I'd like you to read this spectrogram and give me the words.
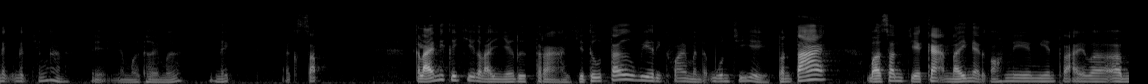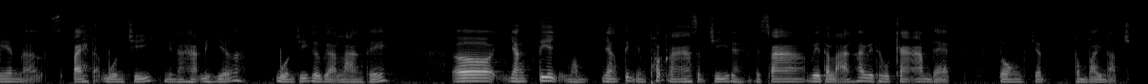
nick nick ចឹងណានេះខ្ញុំមើលធ្វើឲ្យមើល nick accept កន្លែងនេះគឺជាកន្លែងយើងឬ try ជាទូទៅវា requirement តែ 4G ទេប៉ុន្តែបើសិនជាករណីអ្នកទាំងអស់គ្នាមាន driver មាន space តែ 4G មាន hard disk យើង 4G គឺវាអត់ឡើងទេអឺយ៉ាងតិចយ៉ាងតិចបំផុតក៏ 50G ដែរដោយសារវាតឡើងហើយវាធ្វើការ update តងចិត្ត 8.10G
